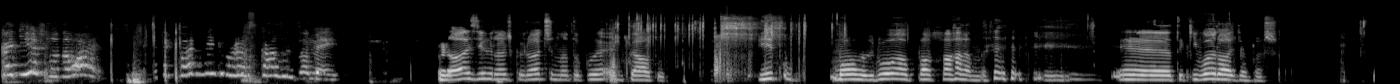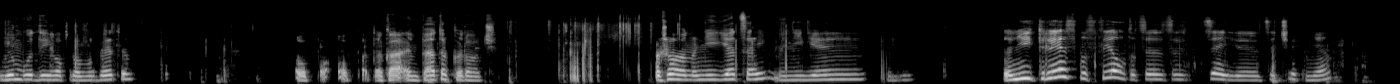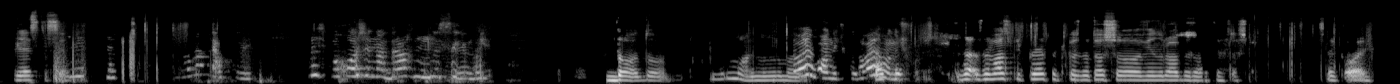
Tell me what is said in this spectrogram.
Конечно, давай. Я так не розказуй за неї. Розіграш, коротше, на таку М5. Від мого друга пахана. Е, Такий розіграш. Він буде його проводити. Опа, опа, така М5, коротше. А що, на ній є цей? На ній є. На ній 300 сил, то це, це, цей, е, це чіп, ні? 300 сил. Десь похоже на драгну не сильний. Да, да. Нормально, нормально. Давай гоночку, давай Так, гоночку. За, за вас підписочка за те, що він робить розіграш. Так, ой.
